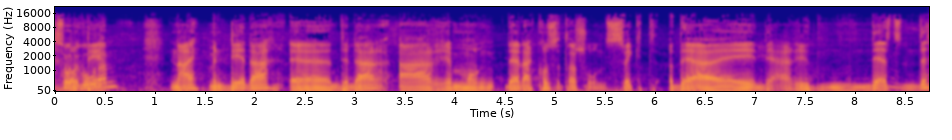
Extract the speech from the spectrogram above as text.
Så du Og det- hvordan? Nei, men det der eh, Det der er mange, Det der konsentrasjonssvikt. Det er Det, er, det, det,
